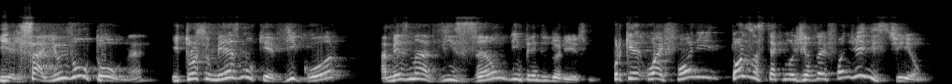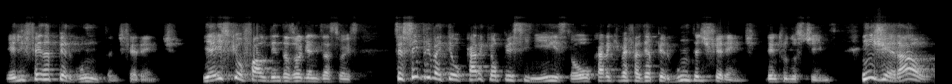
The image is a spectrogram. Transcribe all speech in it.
E ele saiu e voltou, né? E trouxe o mesmo que vigor, a mesma visão de empreendedorismo. Porque o iPhone, todas as tecnologias do iPhone já existiam. Ele fez a pergunta diferente. E é isso que eu falo dentro das organizações. Você sempre vai ter o cara que é o pessimista ou o cara que vai fazer a pergunta diferente dentro dos times. Em geral,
